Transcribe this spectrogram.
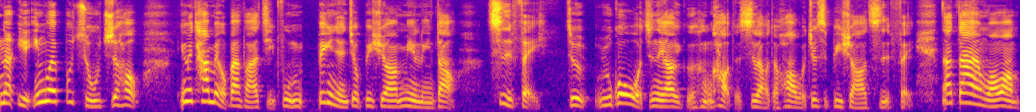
那也因为不足之后，因为他没有办法给付，病人就必须要面临到自费。就如果我真的要一个很好的治疗的话，我就是必须要自费。那当然，往往。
